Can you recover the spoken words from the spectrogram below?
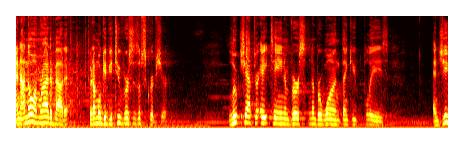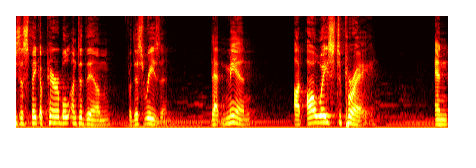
and I know I'm right about it, but I'm going to give you two verses of scripture. Luke chapter 18 and verse number 1, thank you, please. And Jesus spake a parable unto them for this reason that men ought always to pray and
